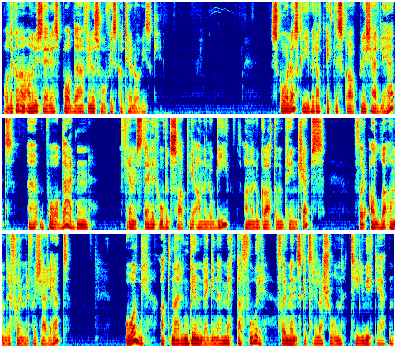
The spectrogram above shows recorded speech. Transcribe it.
og det kan analyseres både filosofisk og teologisk. Skåla skriver at ekteskapelig kjærlighet eh, både er den fremste eller hovedsakelige analogi, analogatum princeps, for alle andre former for kjærlighet, og at den er en grunnleggende metafor for menneskets relasjon til virkeligheten.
